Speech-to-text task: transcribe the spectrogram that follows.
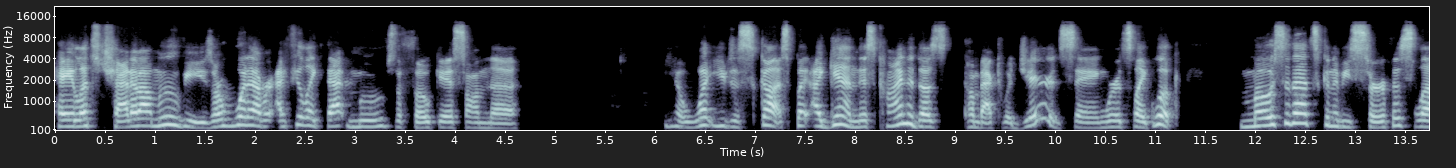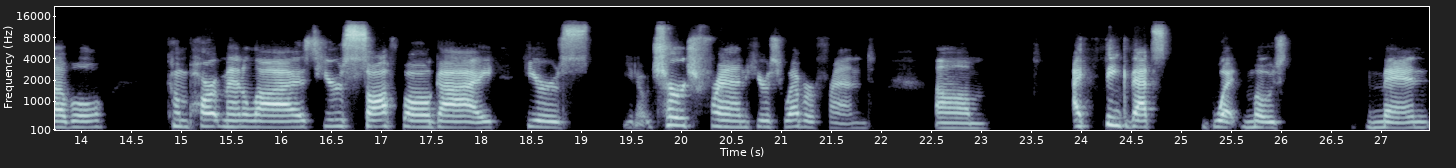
hey, let's chat about movies or whatever. I feel like that moves the focus on the, you know what you discuss but again this kind of does come back to what jared's saying where it's like look most of that's going to be surface level compartmentalized here's softball guy here's you know church friend here's whoever friend um i think that's what most men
